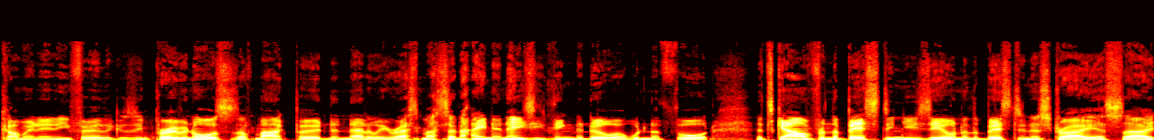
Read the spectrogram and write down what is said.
comment any further because improving horses off Mark Purdon and Natalie Rasmussen ain't an easy thing to do. I wouldn't have thought. It's going from the best in New Zealand to the best in Australia, so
